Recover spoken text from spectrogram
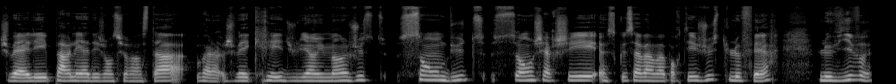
je vais aller parler à des gens sur Insta, voilà, je vais créer du lien humain juste sans but, sans chercher ce que ça va m'apporter, juste le faire, le vivre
